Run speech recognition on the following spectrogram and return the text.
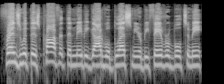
friends with this prophet, then maybe God will bless me or be favorable to me.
